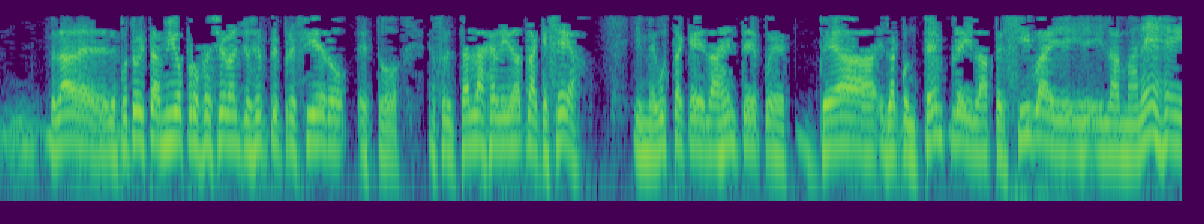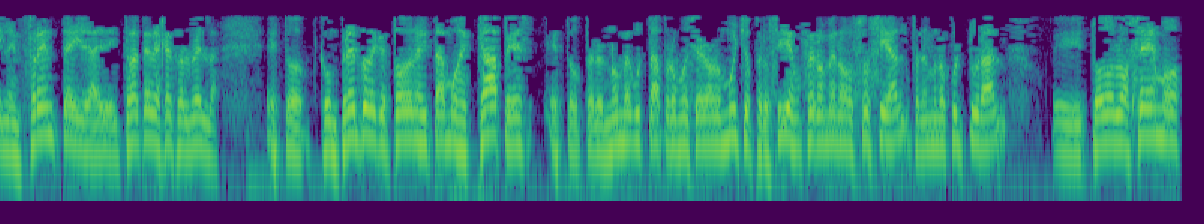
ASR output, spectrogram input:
¿verdad? Desde el punto de vista mío profesional, yo siempre prefiero esto, enfrentar la realidad, la que sea, y me gusta que la gente pues vea y la contemple y la perciba y, la maneje y la enfrente y, trate de resolverla esto comprendo de que todos necesitamos escapes esto pero no me gusta promocionarlo mucho pero sí es un fenómeno social un fenómeno cultural y todos lo hacemos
